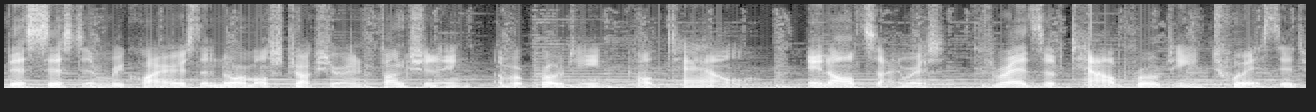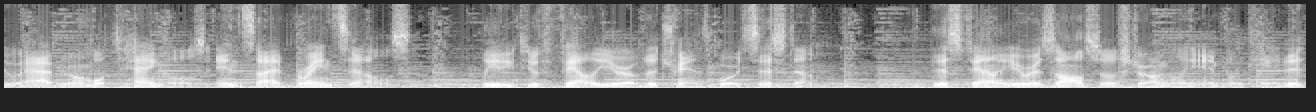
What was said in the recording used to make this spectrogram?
This system requires the normal structure and functioning of a protein called tau. In Alzheimer's, threads of tau protein twist into abnormal tangles inside brain cells, leading to failure of the transport system. This failure is also strongly implicated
